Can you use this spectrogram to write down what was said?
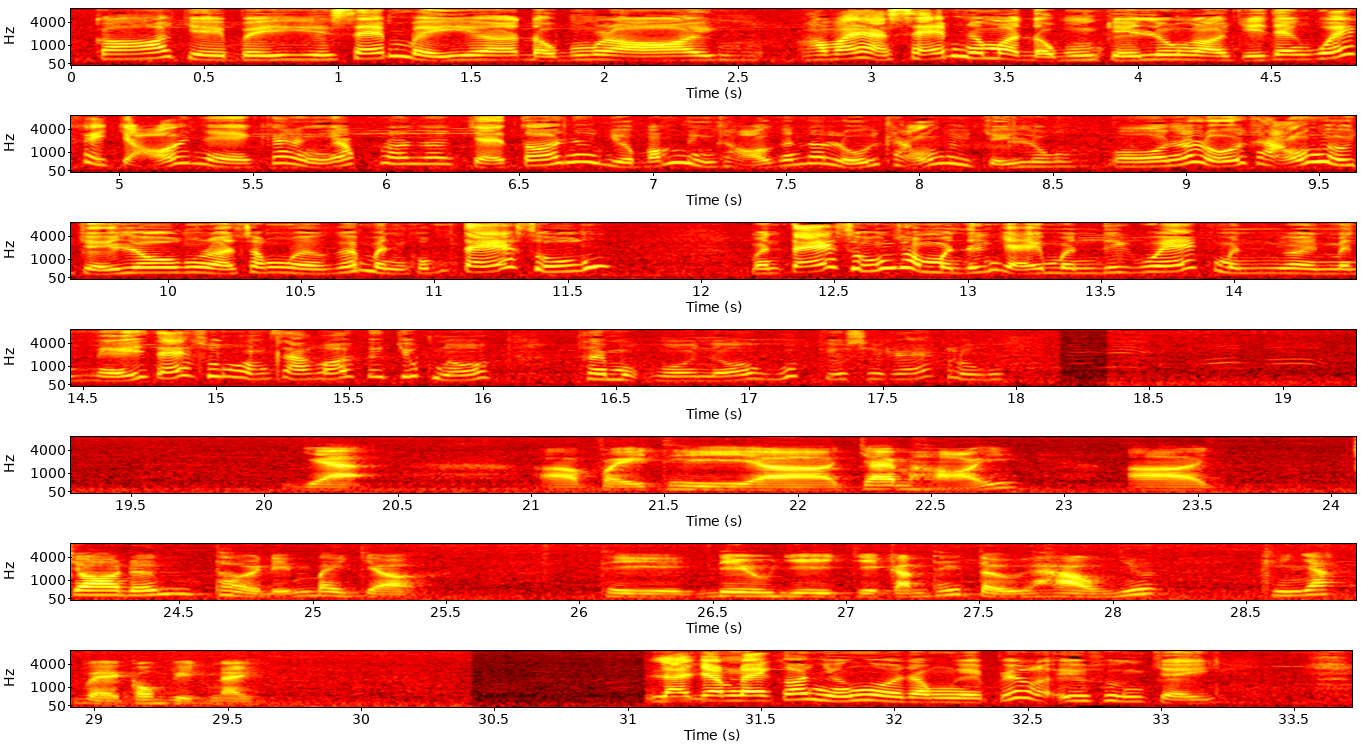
có chị bị xém bị ờ, đụng rồi. Không phải là xém nữa mà đụng chị luôn rồi. Chị đang quét cái chổi nè cái thằng nhóc đó nó chạy tới nó vừa bấm điện thoại cái nó lủi thẳng vô chị luôn. Rồi nó lủi thẳng vô chị luôn rồi xong rồi cái mình cũng té xuống. Mình té xuống xong mình đứng dậy mình đi quét mình rồi mình nghĩ té xuống không sao hết cái chút nữa thêm một người nữa quất vô xe rác luôn. Dạ. À, vậy thì à, cho em hỏi à, cho đến thời điểm bây giờ thì điều gì chị cảm thấy tự hào nhất khi nhắc về công việc này? Là trong đây có những người đồng nghiệp rất là yêu thương chị.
